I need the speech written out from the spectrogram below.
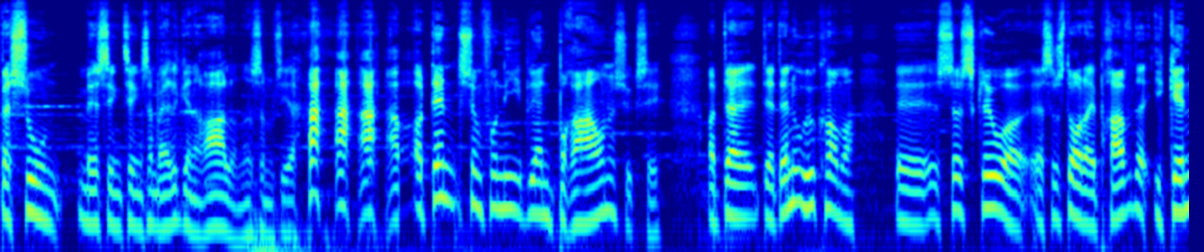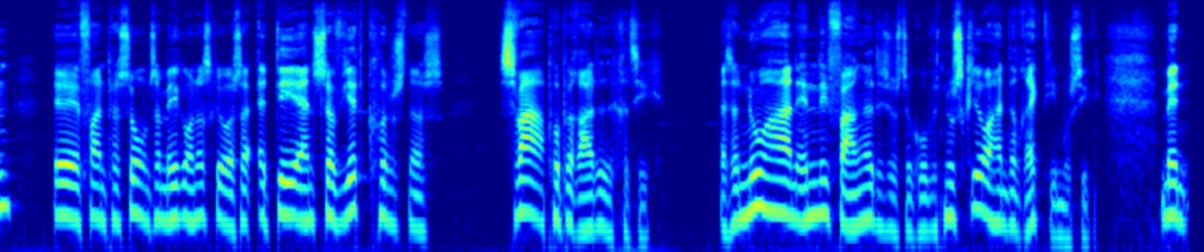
basun-messing ting, som alle generalerne, som siger, og den symfoni bliver en bravende succes. Og da, da den udkommer, øh, så skriver, altså står der i Pravda igen, øh, fra en person, som ikke underskriver sig, at det er en sovjetkunstners svar på berettiget kritik. Altså nu har han endelig fanget det Shostakovich. Nu skriver han den rigtige musik. Men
